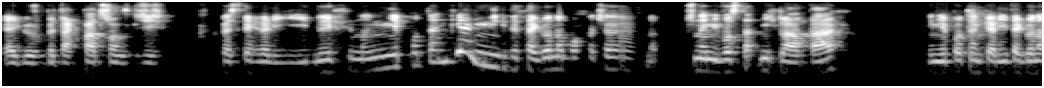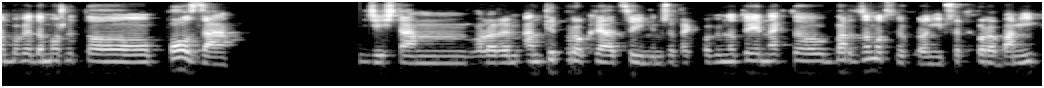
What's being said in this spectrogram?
jak już by tak patrząc gdzieś kwestiach religijnych no, nie potępiali nigdy tego, no bo chociaż no, przynajmniej w ostatnich latach nie potępiali tego, no bo wiadomo, że to poza gdzieś tam walorem antyprokreacyjnym, że tak powiem, no to jednak to bardzo mocno chroni przed chorobami,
